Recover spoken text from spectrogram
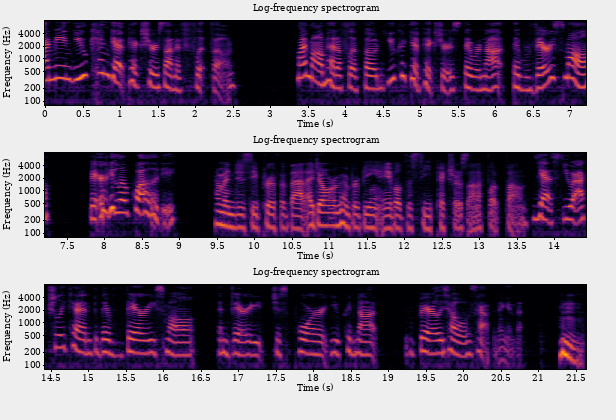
I mean, you can get pictures on a flip phone. My mom had a flip phone. You could get pictures. They were not, they were very small, very low quality. I'm going to see proof of that. I don't remember being able to see pictures on a flip phone. Yes, you actually can, but they're very small and very just poor. You could not, you could barely tell what was happening in them. Hmm.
